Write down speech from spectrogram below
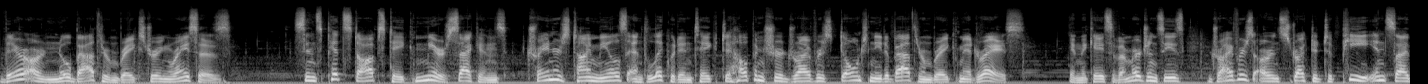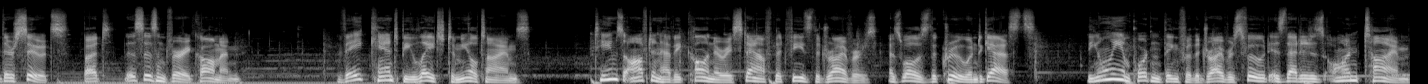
There are no bathroom breaks during races. Since pit stops take mere seconds, trainers time meals and liquid intake to help ensure drivers don't need a bathroom break mid race. In the case of emergencies, drivers are instructed to pee inside their suits, but this isn't very common. They can't be late to mealtimes. Teams often have a culinary staff that feeds the drivers, as well as the crew and guests. The only important thing for the driver's food is that it is on time,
